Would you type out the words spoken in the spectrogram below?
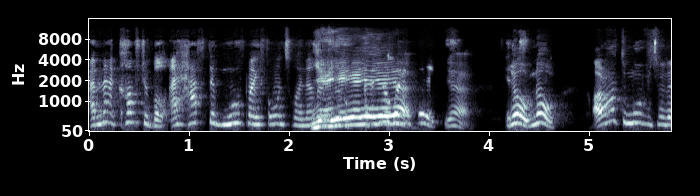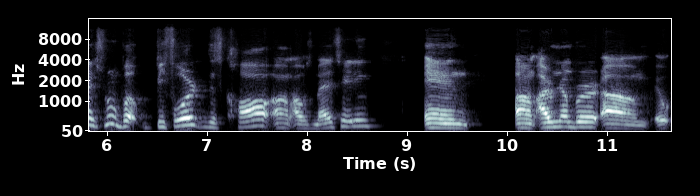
I, am not comfortable. I have to move my phone to another yeah, room. Yeah, yeah, yeah, yeah, yeah. yeah. Yo, no, I don't have to move it to the next room. But before this call, um, I was meditating, and um, I remember um, it,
